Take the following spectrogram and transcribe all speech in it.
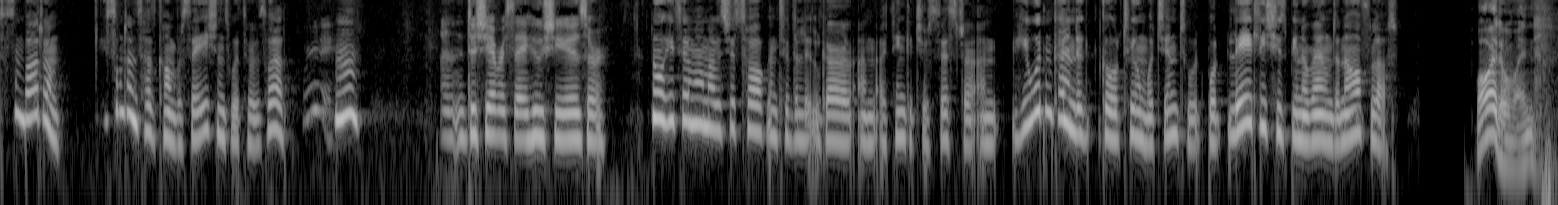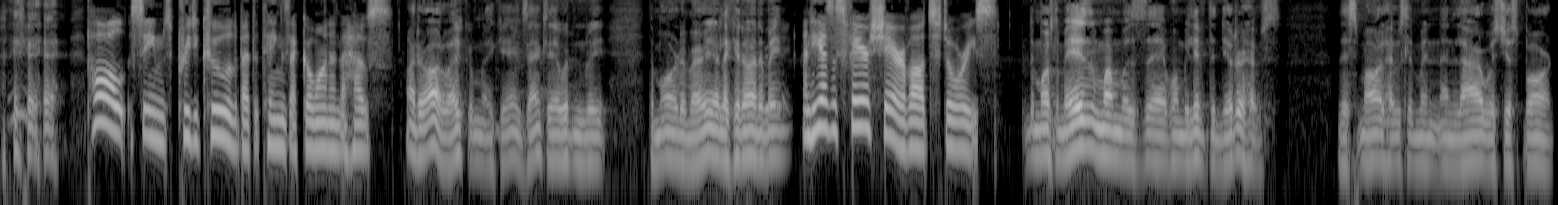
doesn't bother him. He sometimes has conversations with her as well. Really? And does she ever say who she is or? No, he'd say, Mum, I was just talking to the little girl and I think it's your sister. And he wouldn't kind of go too much into it. But lately she's been around an awful lot. Well, I don't mind. Paul seems pretty cool about the things that go on in the house. oh, they're all welcome, like, yeah, exactly. I wouldn't be, the more the merrier, like, you know what I mean? And he has his fair share of odd stories. The most amazing one was uh, when we lived in the other house, the small house, when, and Lar was just born.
